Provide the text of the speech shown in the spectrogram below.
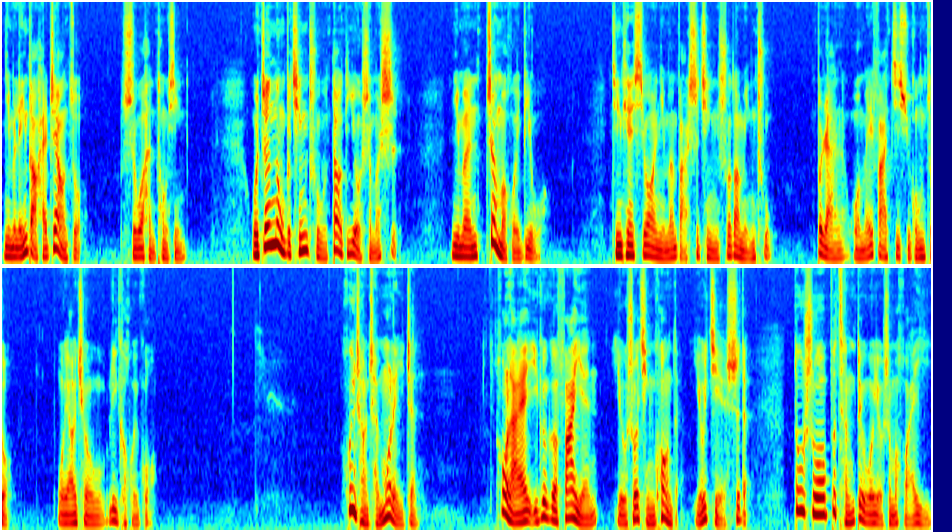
你们领导还这样做，使我很痛心。我真弄不清楚到底有什么事，你们这么回避我。今天希望你们把事情说到明处，不然我没法继续工作。我要求立刻回国。”会场沉默了一阵，后来一个个发言，有说情况的，有解释的。都说不曾对我有什么怀疑，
